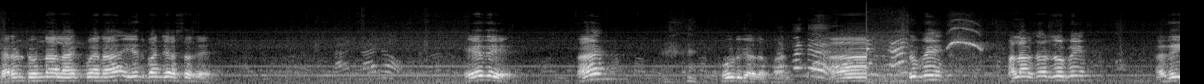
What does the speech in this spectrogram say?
కరెంట్ ఉన్నా లేకపోయినా ఏది పని చేస్తుంది? ఏది? కూడు కదమ్మా. చూపి. మళ్ళా ఒకసారి చూపి. అది.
